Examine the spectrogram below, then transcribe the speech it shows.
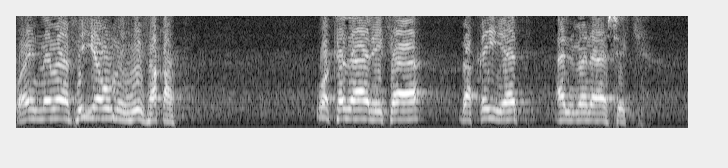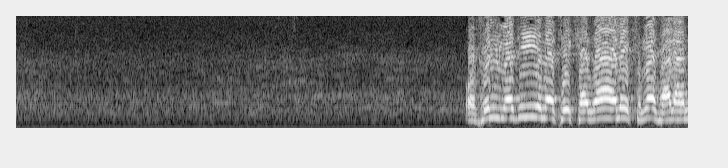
وإنما في يومه فقط. وكذلك بقية المناسك. وفي المدينة كذلك مثلا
